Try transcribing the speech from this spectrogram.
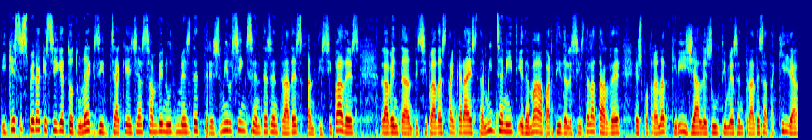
i que s'espera que sigui tot un èxit, ja que ja s'han venut més de 3.500 entrades anticipades. La venda anticipada es tancarà esta mitjanit i demà, a partir de les 6 de la tarda, es podran adquirir ja les últimes entrades a taquilla.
